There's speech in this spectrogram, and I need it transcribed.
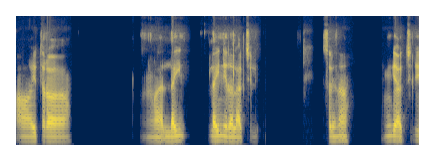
ಆ, ಈ ತರ ಲೈನ್ ಲೈನ್ ಇರಲ್ಲ ಆಕ್ಚುಲಿ ಸರಿನಾ? ನಿಮ್ಗೆ ಆಕ್ಚುಲಿ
